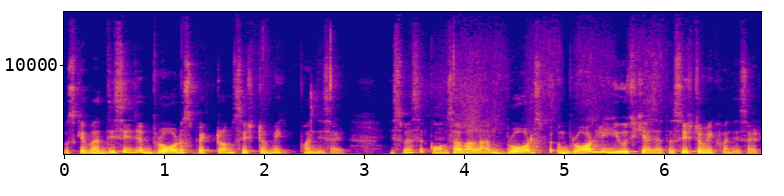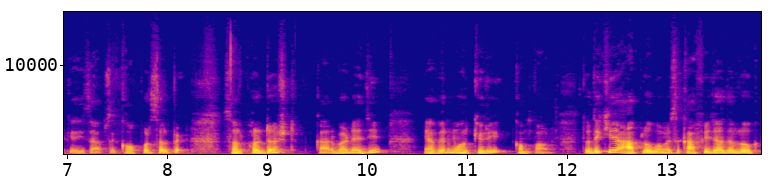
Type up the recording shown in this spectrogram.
उसके बाद this is a broad spectrum systemic fungicide इसमें से कौन सा वाला ब्रॉड ब्रॉडली यूज़ किया जाता है सिस्टमिक फंजीसाइड के हिसाब से? Copper sulphate sulphur dust carbon carbendazim या फिर मर्क्यूरी कंपाउंड तो देखिए, आप लोगों में से काफ़ी ज़्यादा लोग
